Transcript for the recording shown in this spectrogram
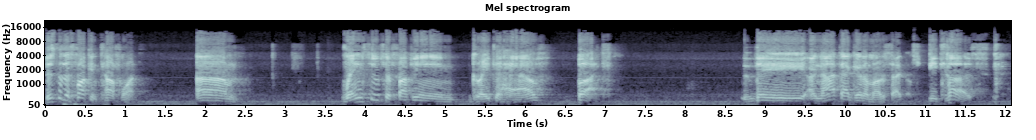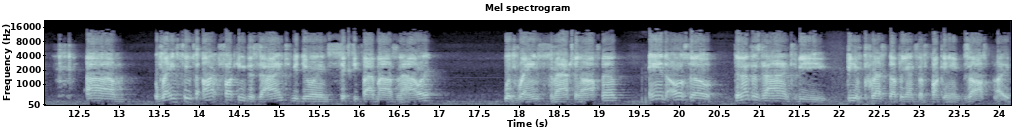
this is a fucking tough one. Um, rain suits are fucking great to have, but they are not that good on motorcycles because um, rain suits aren't fucking designed to be doing 65 miles an hour with rain smashing off them, and also they're not designed to be being pressed up against a fucking exhaust pipe.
